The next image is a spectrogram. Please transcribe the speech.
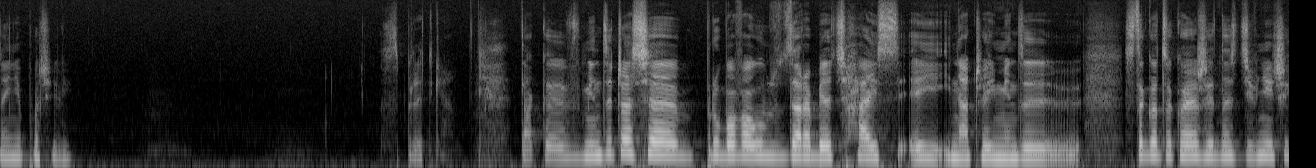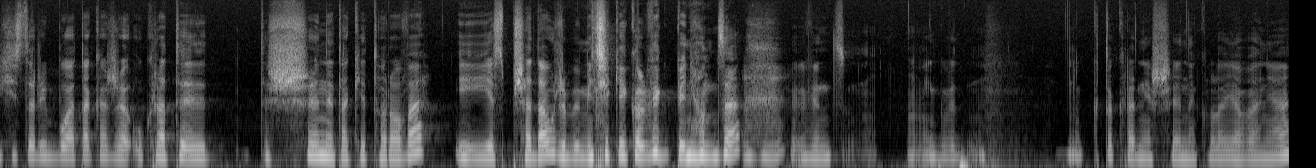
No i nie płacili. Sprytnie. Tak, y, w międzyczasie próbował zarabiać hajs inaczej. Między... Z tego co kojarzę, jedna z dziwniejszych historii była taka, że ukradł y, te szyny takie torowe i je sprzedał, żeby mieć jakiekolwiek pieniądze, Mhm. więc jakby no, kto kradnie szyny kolejowe, nie?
